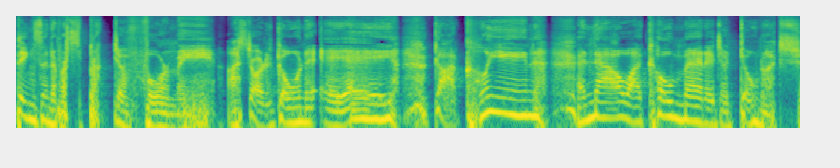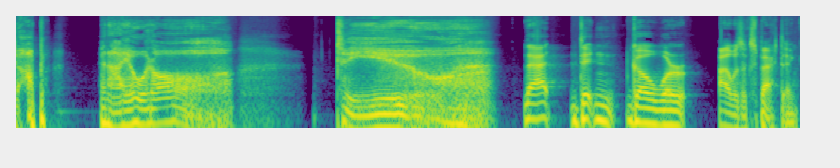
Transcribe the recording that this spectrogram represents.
put things into perspective for me. I started going to AA, got clean, and now I co manage a donut shop. And I owe it all to you. That didn't go where I was expecting.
